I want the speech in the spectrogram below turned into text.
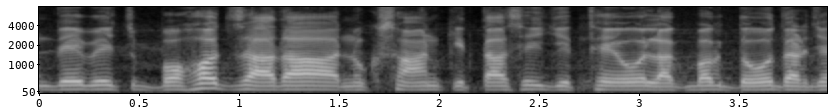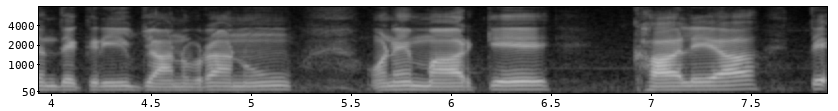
ਦੇ ਵਿੱਚ ਬਹੁਤ ਜ਼ਿਆਦਾ ਨੁਕਸਾਨ ਕੀਤਾ ਸੀ, ਜਿੱਥੇ ਉਹ ਲਗਭਗ 2 ਦਰਜਨ ਦੇ ਕਰੀਬ ਜਾਨਵਰਾਂ ਨੂੰ ਉਹਨੇ ਮਾਰ ਕੇ ਖਾ ਲਿਆ ਤੇ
